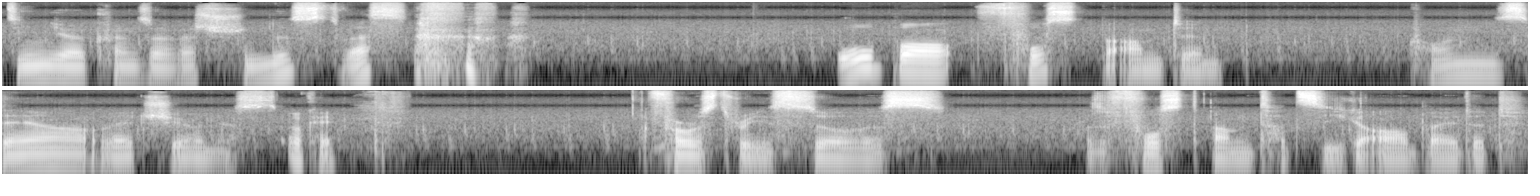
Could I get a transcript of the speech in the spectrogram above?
Senior Conservationist, was? Oberforstbeamtin. Conservationist. Okay. Forestry Service. Also Forstamt hat sie gearbeitet.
